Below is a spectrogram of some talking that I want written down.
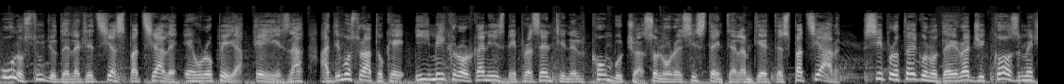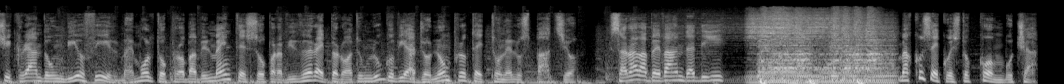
Uno studio dell'Agenzia Spaziale Europea, ESA, ha dimostrato che i microorganismi presenti nel kombucha sono resistenti all'ambiente spaziale, si proteggono dai raggi cosmici creando un biofilm e molto probabilmente sopravviverebbero ad un lungo viaggio non protetto nello spazio. Sarà la bevanda di... Ma cos'è questo kombucha?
